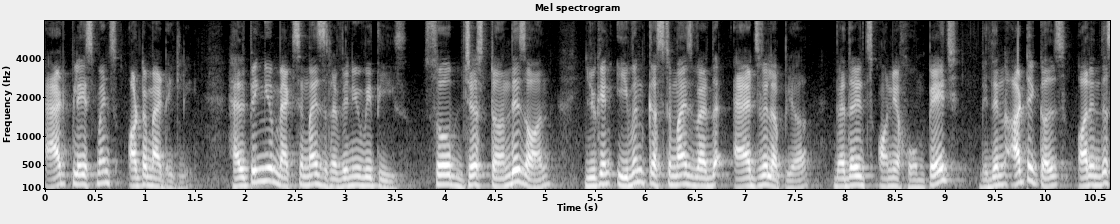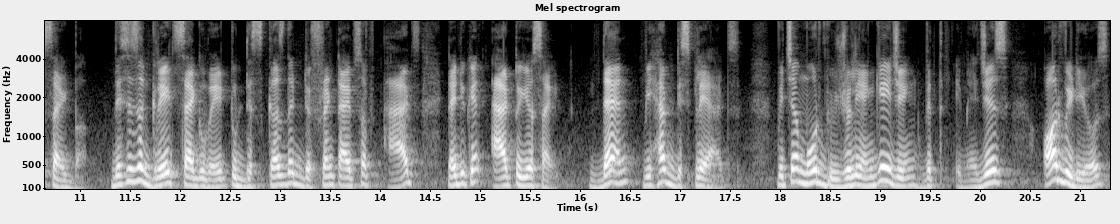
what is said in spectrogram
ad placements automatically, helping you maximize revenue with ease. So just turn this on. You can even customize where the ads will appear, whether it's on your homepage, within articles, or in the sidebar. This is a great segue to discuss the different types of ads that you can add to your site. Then we have display ads which are more visually engaging with images or videos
